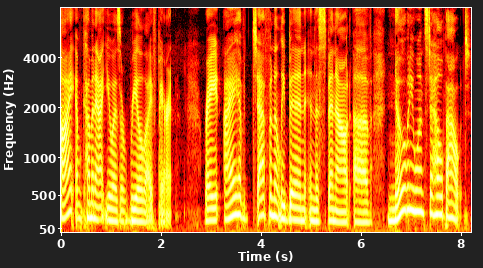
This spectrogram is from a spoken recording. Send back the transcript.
I am coming at you as a real life parent right? I have definitely been in the spin out of nobody wants to help out.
